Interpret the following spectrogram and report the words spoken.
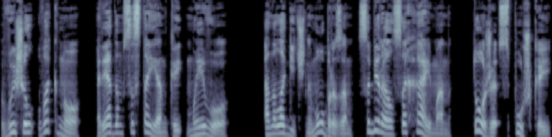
Вышел в окно, рядом со стоянкой моего. Аналогичным образом собирался Хайман, тоже с пушкой.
